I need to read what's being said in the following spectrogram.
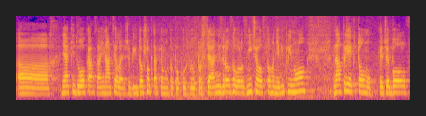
uh, nejaký dôkaz aj na tele, že by došlo k takémuto pokusu. Proste ani z rozhovoru, z ničoho z toho nevyplynulo. Napriek tomu, keďže bol v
